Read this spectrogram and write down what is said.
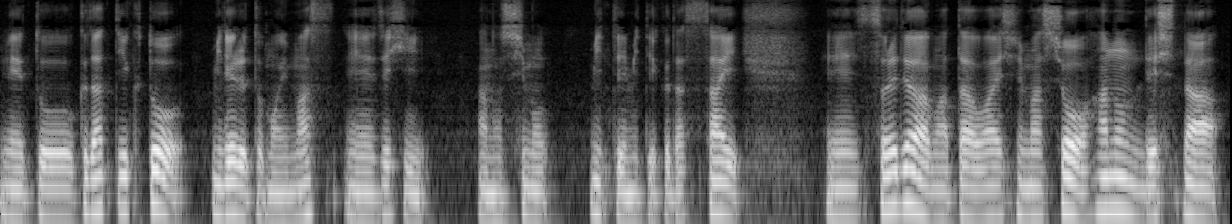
えっ、と、下っていくと見れると思います。えーぜひ、あの詩も見てみてください。えーそれではまたお会いしましょう。ハノンでした。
